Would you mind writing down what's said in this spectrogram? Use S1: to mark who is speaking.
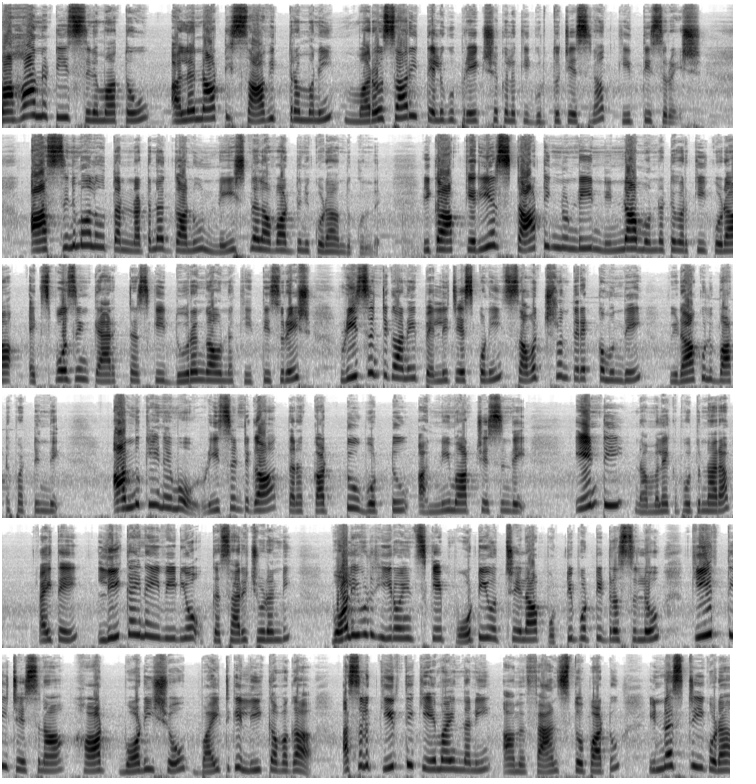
S1: మహానటి సినిమాతో అలనాటి సావిత్రమ్మని మరోసారి తెలుగు ప్రేక్షకులకి గుర్తు చేసిన కీర్తి సురేష్. ఆ సినిమాలో తన నటనకు గాను నేషనల్ అవార్డుని కూడా అందుకుంది. ఇక కెరియర్ స్టార్టింగ్ నుండి నిన్న మొన్నటి వరకు కూడా ఎక్స్పోజింగ్ క్యారెక్టర్స్కి దూరంగా ఉన్న కీర్తి సురేష్ రీసెంట్గానే పెళ్ళి చేసుకొని సంవత్సరం తిరక్క ముందే విడాకులు బాట పట్టింది. అందుకేనేమో రీసెంట్గా తన కట్టు బొట్టు అన్నీ మార్చేసింది. ఏంటి నమ్మలేకపోతున్నారా? అయితే లీక్ అయిన ఈ వీడియో ఒక్కసారి చూడండి. బాలీవుడ్ హీరోయిన్స్కే పోటీ వచ్చేలా పొట్టి పొట్టి డ్రెస్సుల్లో కీర్తి చేసిన హాట్ బాడీ షో బయటికి లీక్ అవ్వగా అసలు కీర్తికి ఏమైందని ఆమె ఫ్యాన్స్తో పాటు ఇండస్ట్రీ కూడా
